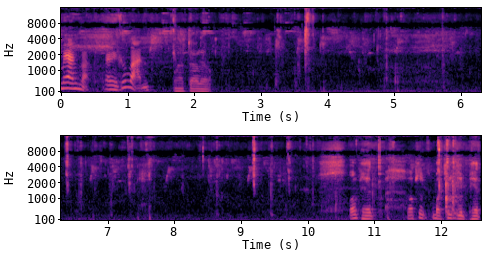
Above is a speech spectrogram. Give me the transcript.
ไม่อันหรอกอันนี้คือหวานมาเจ้าแล้ว โอ้เผ็ดบอกพี่บอกพี่กินเผ็ด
